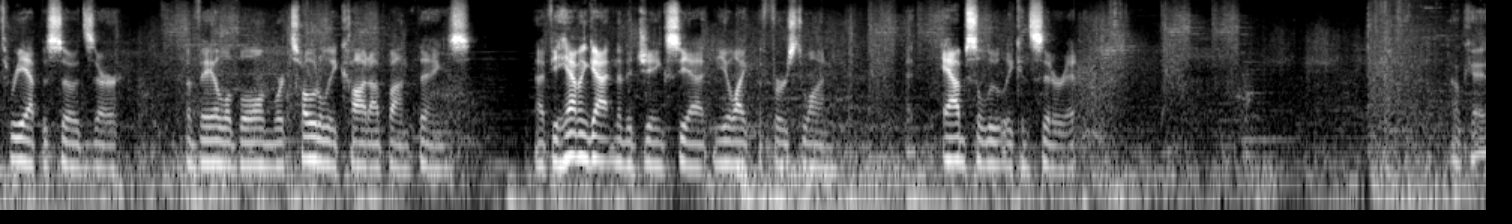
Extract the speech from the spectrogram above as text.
Three episodes are available, and we're totally caught up on things. If you haven't gotten to the Jinx yet, and you like the first one, absolutely consider it. Okay,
